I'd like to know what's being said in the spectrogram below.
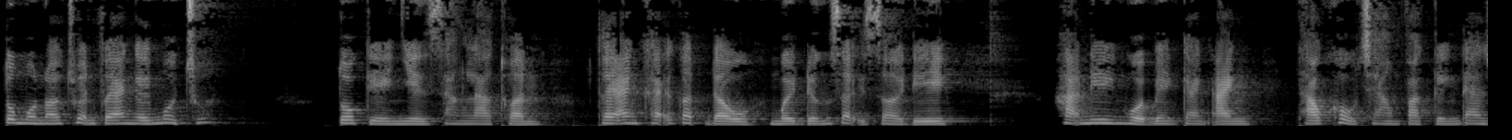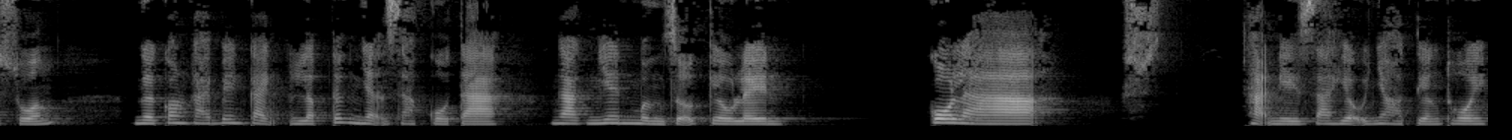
Tôi muốn nói chuyện với anh ấy một chút. Tô Kỳ nhìn sang La Thuần, thấy anh khẽ gật đầu mới đứng dậy rời đi. Hạ Ni ngồi bên cạnh anh, tháo khẩu trang và kính đen xuống. Người con gái bên cạnh lập tức nhận ra cô ta, ngạc nhiên mừng rỡ kêu lên. Cô là... Hạ Ni ra hiệu nhỏ tiếng thôi.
